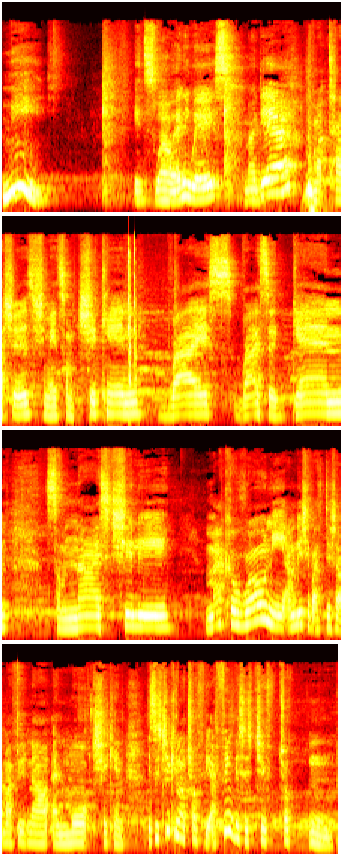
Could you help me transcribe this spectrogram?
Me. It's well, anyways, my dear. I'm at Tasha's. She made some chicken, rice, rice again, some nice chili, macaroni. I'm literally about to dish out my food now, and more chicken. Is this chicken or choffee? I think this is chif chof. Mm.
